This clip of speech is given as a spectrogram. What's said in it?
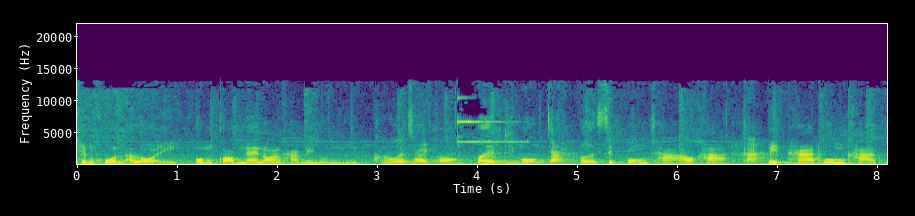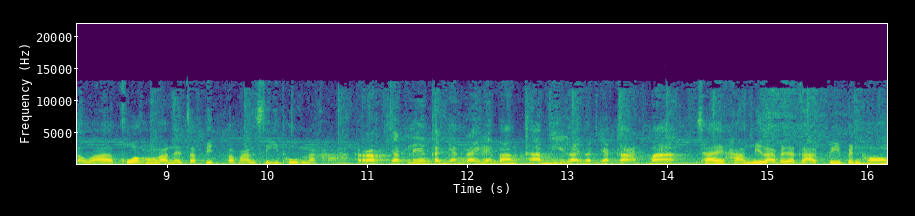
เข้มข้นอร่อย กลมกล่อมแน่นอนค่ะเมนูนี้ ครัวชายคลอง เปิดกี่โมงจ๊ะ เปิด 10โมงเช้าค่ะ ค่ะ ปิด5ทุ่มค่ะ แต่ว่าครัวของเราเนี่ยจะปิดประมาณ4ทุ่มนะคะ รับจัดเลี้ยงกันอย่างไรได้บ้างคะ มีหลายบรรยากาศมาก ใช่ค่ะ มีหลายบรรยากาศมีเป็นห้อง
